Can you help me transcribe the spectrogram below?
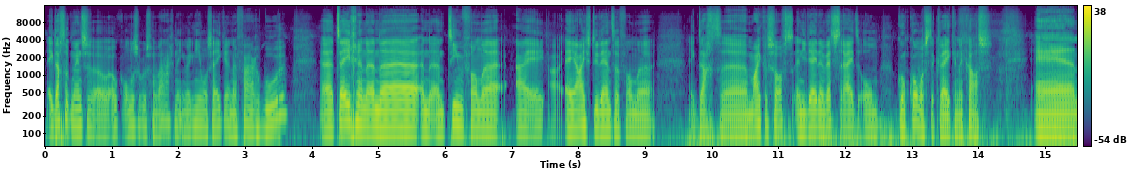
ik dacht ook mensen, ook onderzoekers van Wageningen, weet ik niet helemaal zeker, en ervaren boeren. Uh, tegen een, uh, een, een, team van uh, AI-studenten van, ik dacht, Microsoft. En die deden een wedstrijd om komkommers te kweken in een kas. En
